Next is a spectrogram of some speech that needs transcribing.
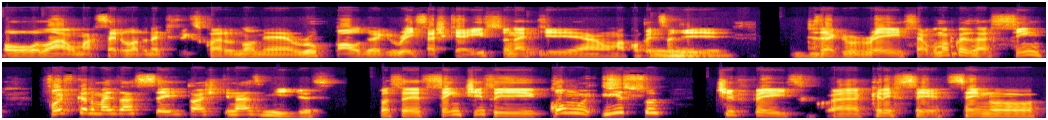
ou lá, uma série lá da Netflix, qual era o nome? É RuPaul Drag Race, acho que é isso, né? Que é uma competição de Drag Race, alguma coisa assim, foi ficando mais aceito, acho que nas mídias. Você sente isso e como isso te fez é, crescer sendo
